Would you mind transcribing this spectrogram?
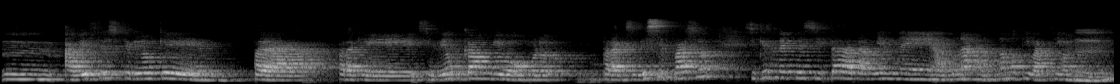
mm, a veces creo que para, para que se dé un cambio o por- para que se dé ese paso, sí que se necesita también eh, alguna, alguna motivación. Mm,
